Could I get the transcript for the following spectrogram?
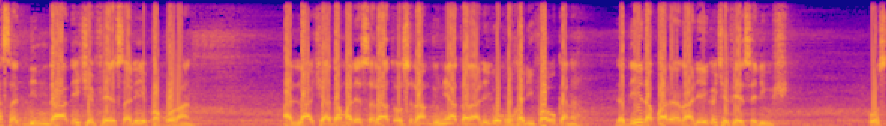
اصل دین دا دی چې فیصلې په قرآن الله چې آدم علیه صلات وسلام دنیا ته رالیږه خو خلیفه او کنه د دې د پاره رالیږه چې فیصله وشي اوس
